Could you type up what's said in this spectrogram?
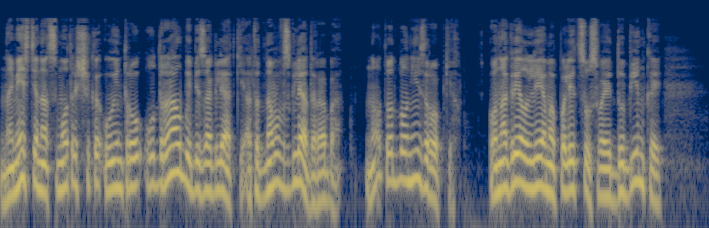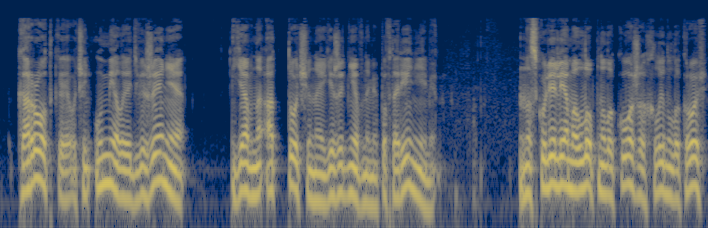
На месте надсмотрщика Уинтроу удрал бы без оглядки от одного взгляда раба, но тот был не из робких. Он огрел Лема по лицу своей дубинкой, короткое, очень умелое движение, явно отточенное ежедневными повторениями. На скуле Лема лопнула кожа, хлынула кровь.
